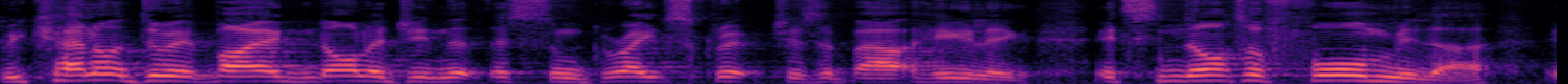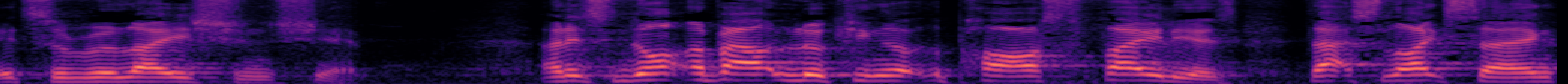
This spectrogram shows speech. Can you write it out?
We cannot do it by acknowledging that there's some great scriptures about healing. It's not a formula, it's a relationship. And it's not about looking at the past failures. That's like saying,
